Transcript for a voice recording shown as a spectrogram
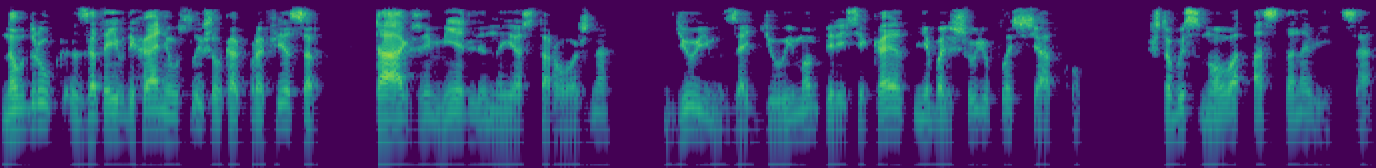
Но вдруг, затаив дыхание, услышал, как профессор также медленно и осторожно, дюйм за дюймом пересекает небольшую площадку, чтобы снова остановиться.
